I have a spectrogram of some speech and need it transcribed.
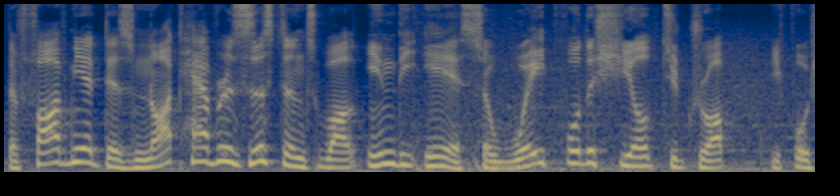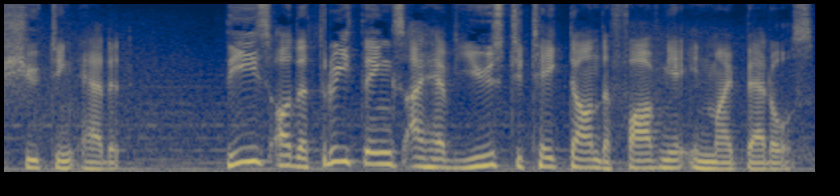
The Fafnir does not have resistance while in the air, so wait for the shield to drop before shooting at it. These are the three things I have used to take down the Fafnir in my battles.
